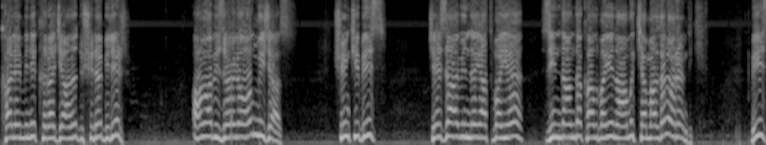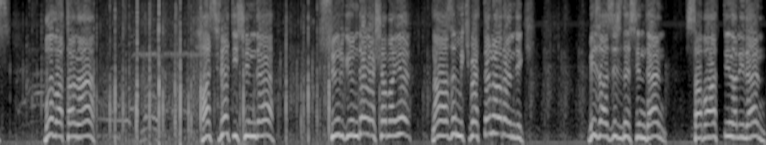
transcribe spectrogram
kalemini kıracağını düşünebilir. Ama biz öyle olmayacağız. Çünkü biz cezaevinde yatmayı, zindanda kalmayı namı Kemal'den öğrendik. Biz bu vatana hasret içinde sürgünde yaşamayı Nazım Hikmet'ten öğrendik. Biz Aziz Nesin'den, Sabahattin Ali'den,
